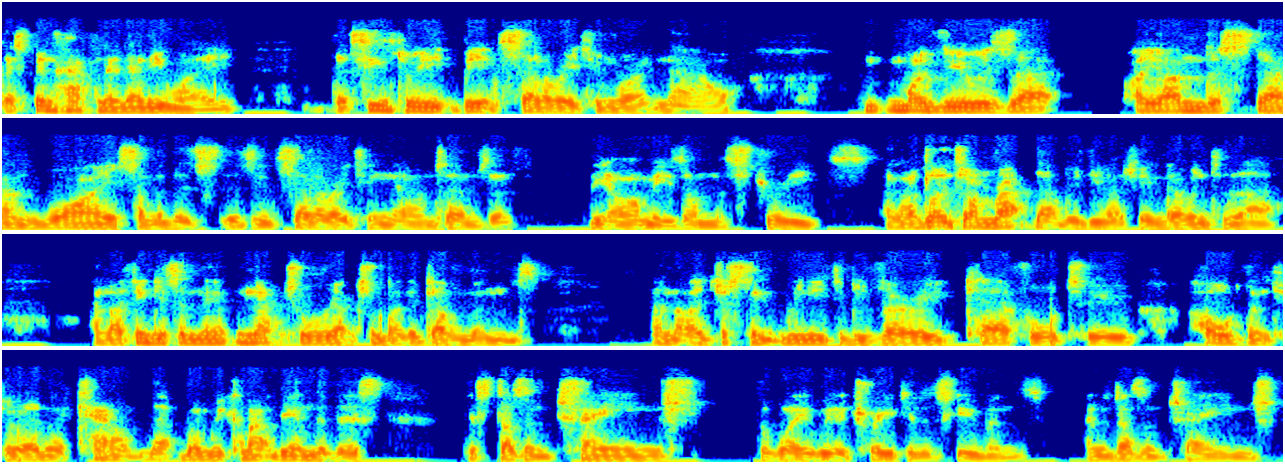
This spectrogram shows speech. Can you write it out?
That's been happening anyway that seems to be, be accelerating right now. My view is that I understand why some of this is accelerating now in terms of the armies on the streets. And I'd like to unwrap that with you actually and go into that. And I think it's a natural reaction by the government. And I just think we need to be very careful to hold them to an account that when we come out at the end of this, this doesn't change the way we are treated as humans and it doesn't change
